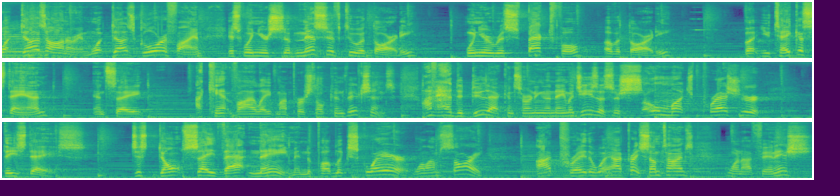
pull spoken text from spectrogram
What does honor him, what does glorify him, is when you're submissive to authority, when you're respectful of authority, but you take a stand and say, I can't violate my personal convictions. I've had to do that concerning the name of Jesus. There's so much pressure these days. Just don't say that name in the public square. Well, I'm sorry. I pray the way I pray. Sometimes when I finish,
